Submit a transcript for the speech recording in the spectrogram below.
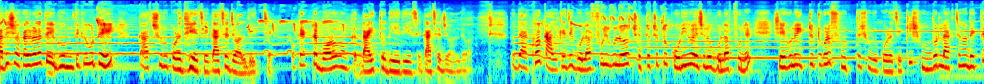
আদি সকালবেলাতেই ঘুম থেকে উঠেই কাজ শুরু করে দিয়েছে, গাছে জল দিচ্ছে। ওকে একটা বড় দায়িত্ব দিয়ে দিয়েছে, গাছে জল দেওয়া। তো দেখো, কালকে যে গোলাপ ফুলগুলো ছোট্ট ছোট্ট করি হয়েছিল গোলাপ ফুলের, সেগুলো একটু একটু করে ফুটতে শুরু করেছে। কি সুন্দর লাগছে না দেখতে?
